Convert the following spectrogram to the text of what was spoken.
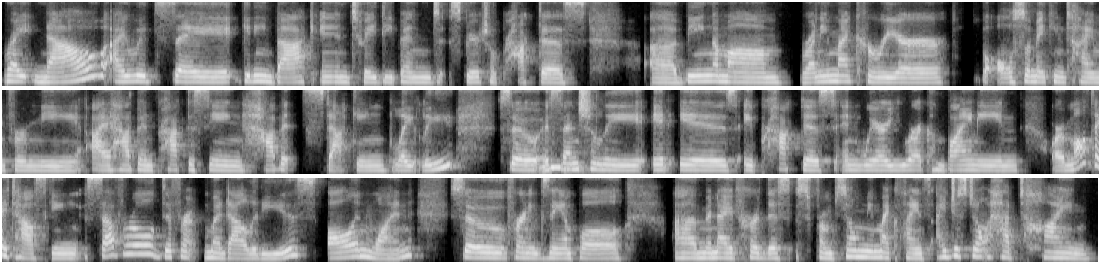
Right now, I would say getting back into a deepened spiritual practice, uh, being a mom, running my career, but also making time for me. I have been practicing habit stacking lately. So mm. essentially, it is a practice in where you are combining or multitasking several different modalities all in one. So, for an example, um, and I've heard this from so many of my clients. I just don't have time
